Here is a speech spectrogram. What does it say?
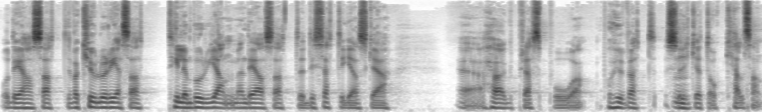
Och det, har satt, det var kul att resa till en början, men det, har satt, det sätter ganska eh, hög press på, på huvudet, psyket mm. och hälsan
